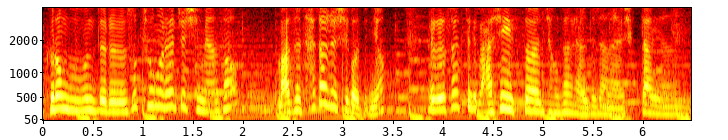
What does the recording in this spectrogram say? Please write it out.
그런 부분들을 소통을 해주시면서 맛을 찾아주시거든요. 근데 솔직히 맛이 있어야 장사 잘 되잖아요, 식당은.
